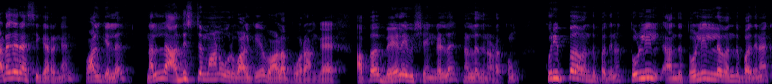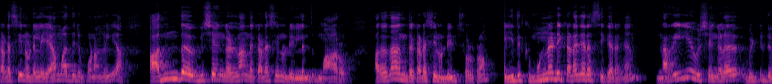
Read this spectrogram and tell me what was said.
கடகராசிக்காரங்க வாழ்க்கையில் நல்ல அதிர்ஷ்டமான ஒரு வாழ்க்கையை வாழ போகிறாங்க அப்போ வேலை விஷயங்களில் நல்லது நடக்கும். குறிப்பாக வந்து பார்த்தீங்கன்னா தொழில் அந்த தொழிலில் வந்து பார்த்தீங்கன்னா கடைசி நொடியில் ஏமாத்திட்டு போனாங்க இல்லையா? அந்த விஷயங்கள்லாம் அந்த கடைசி நொடியிலேருந்து மாறும். அதை தான் இந்த கடைசி நொடின்னு சொல்கிறோம் இதுக்கு முன்னாடி கடகரசிக்காரங்க நிறைய விஷயங்களை விட்டுட்டு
